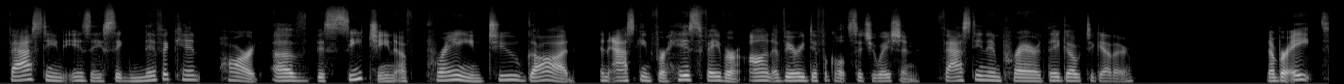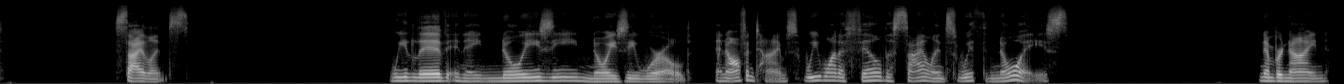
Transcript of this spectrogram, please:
fasting is a significant part of beseeching, of praying to God and asking for His favor on a very difficult situation. Fasting and prayer, they go together. Number eight, silence. We live in a noisy, noisy world, and oftentimes we want to fill the silence with noise. Number nine,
